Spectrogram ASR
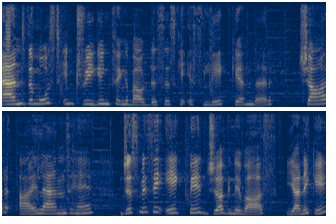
And the most intriguing thing about this is कि इस लेक के अंदर चार आइलैंड्स हैं, जिसमें से एक पे जग निवास यानी कि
